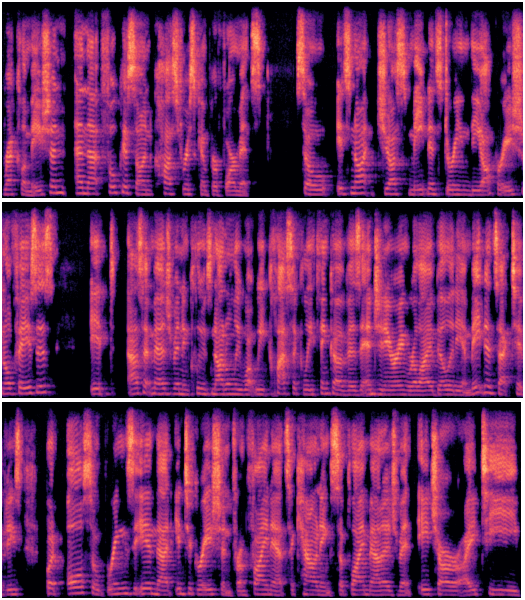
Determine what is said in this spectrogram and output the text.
reclamation, and that focus on cost, risk, and performance. So it's not just maintenance during the operational phases it asset management includes not only what we classically think of as engineering, reliability, and maintenance activities, but also brings in that integration from finance, accounting, supply management, HR, IT,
